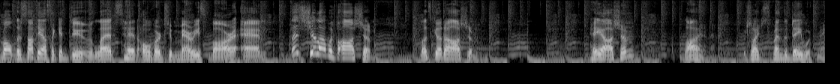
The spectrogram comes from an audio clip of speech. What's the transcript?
well, there's nothing else I can do. Let's head over to Mary's bar and let's chill out with Asham. Let's go to Asham. Hey, Asham. Lion, would you like to spend the day with me?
